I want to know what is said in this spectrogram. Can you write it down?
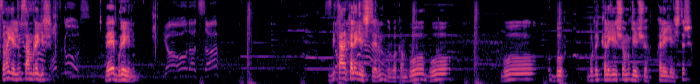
Sana gelelim sen buraya gir. Ve buraya gelin. Bir tane kale geliştirelim. Dur bakalım. Bu, bu, bu, bu. Buradaki kale gelişiyor mu? Gelişiyor. Kaleyi geliştir.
